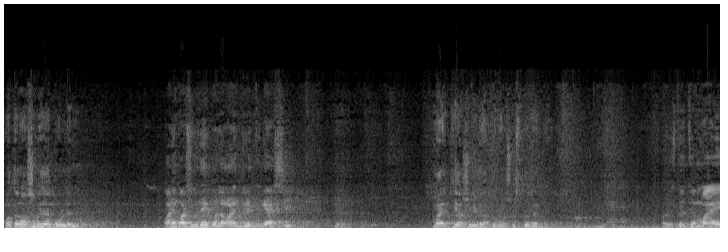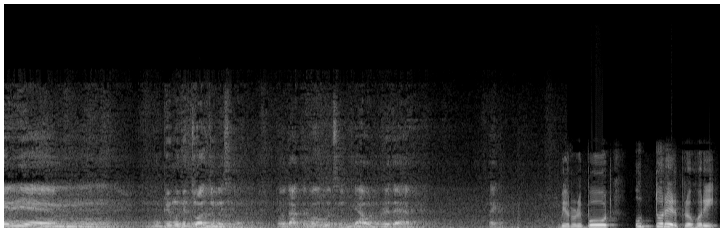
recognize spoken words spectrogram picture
কতটা অসুবিধায় পড়লেন? অনেক অসুবিধায় পড়লাম অনেক দূরে থেকে আসছি। মায়ের কি অসুবিধা? মানে অসুস্থ নাকি? অসুস্থ হচ্ছে মায়ের বুকের মধ্যে জল জমেছিল। তো ডাক্তারবাবু বলছিলেন যে আউটডোরে দেখ। ব্যুরো রিপোর্ট উত্তরের প্রহরী।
